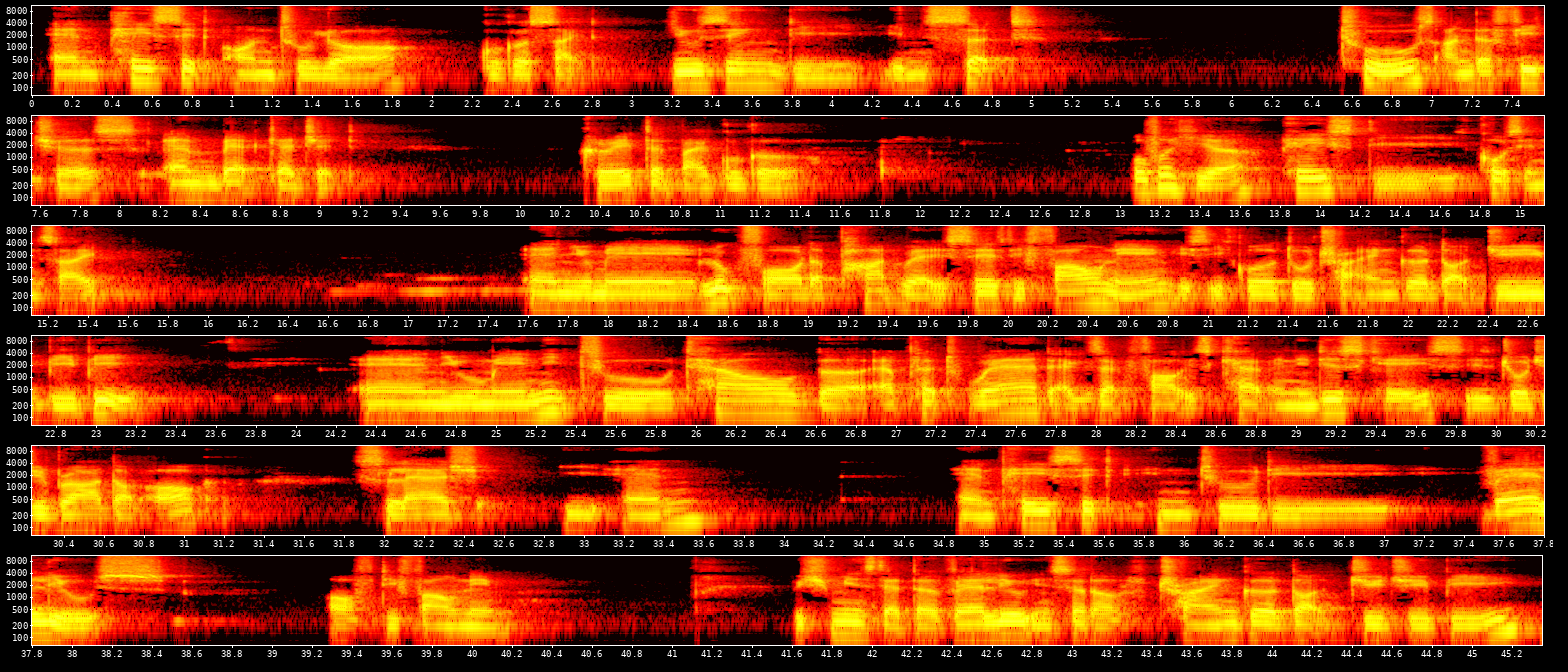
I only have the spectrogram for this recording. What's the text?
and paste it onto your Google site using the insert tools under features embed gadget created by Google. Over here, paste the codes inside. And you may look for the part where it says the file name is equal to triangle.ggb. And you may need to tell the applet where the exact file is kept. And in this case, is geogebra.org slash en and paste it into the values of the file name which means that the value instead of triangle.ggb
